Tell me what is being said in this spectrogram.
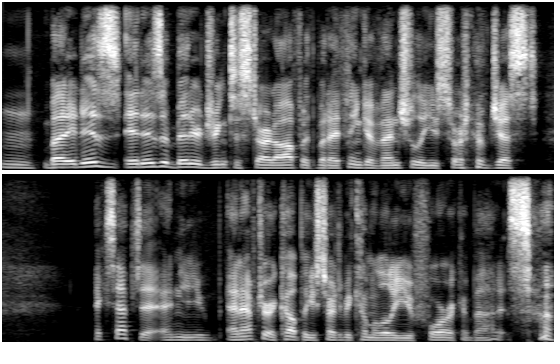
Mm. But it is it is a bitter drink to start off with, but I think eventually you sort of just accept it and you and after a couple you start to become a little euphoric about it. So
